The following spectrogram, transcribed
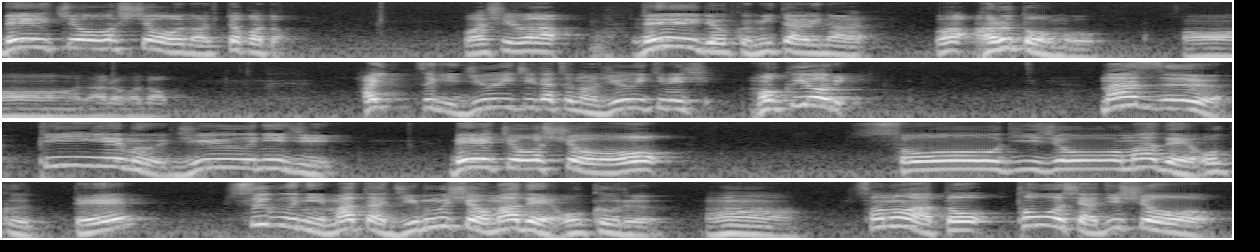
米朝師匠の一言わしは霊力みたいなはあると思う。ああなるほど。はい次11月の11日木曜日。まず PM12 時米朝師匠を葬儀場まで送ってすぐにまた事務所まで送る、うん、その後当社自称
